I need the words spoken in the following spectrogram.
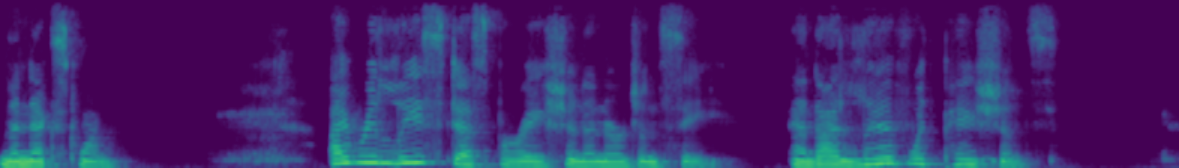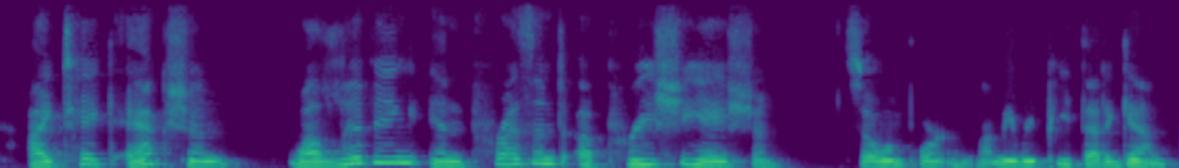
The next one. I release desperation and urgency, and I live with patience. I take action while living in present appreciation. So important. Let me repeat that again.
